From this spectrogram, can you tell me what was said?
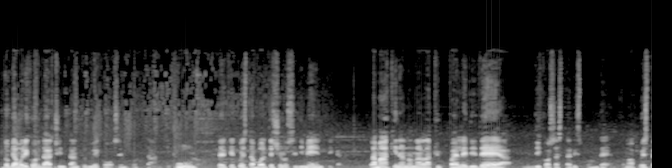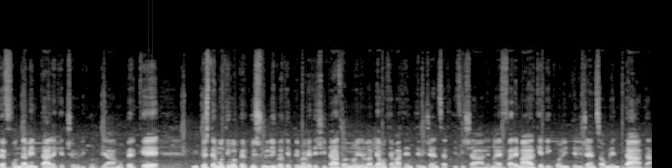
dobbiamo ricordarci intanto due cose importanti. Uno, perché questo a volte ce lo si dimentica, la macchina non ha la più pallida idea di cosa sta rispondendo. No? Questo è fondamentale che ce lo ricordiamo perché questo è il motivo per cui sul libro che prima avete citato noi non l'abbiamo chiamata intelligenza artificiale, ma è fare marketing con l'intelligenza aumentata,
